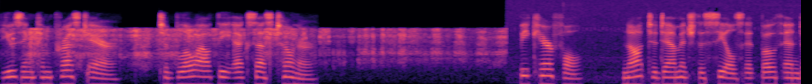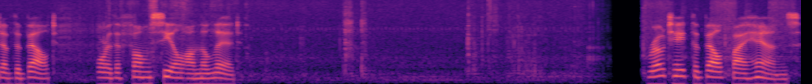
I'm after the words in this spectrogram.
using compressed air, to blow out the excess toner. Be careful, not to damage the seals at both end of the belt, or the foam seal on the lid. Rotate the belt by hands,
